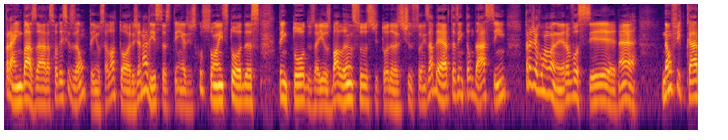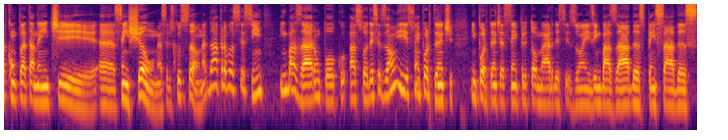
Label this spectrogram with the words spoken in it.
para embasar a sua decisão, tem os relatórios de analistas, tem as discussões todas, tem todos aí os balanços de todas as instituições abertas, então dá sim para, de alguma maneira, você, né? Não ficar completamente é, sem chão nessa discussão. Né? Dá para você sim embasar um pouco a sua decisão e isso é importante. Importante é sempre tomar decisões embasadas, pensadas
